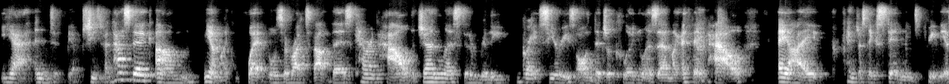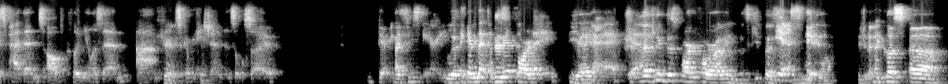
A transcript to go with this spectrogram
yeah, and yeah, she's fantastic. Um, yeah, Michael Kwet also writes about this. Karen Hao, the journalist, did a really great series on digital colonialism. Like, I think how AI can just extend previous patterns of colonialism um, and discrimination is also very I think scary. let's I guess leave that's a this part- thing. Yeah, yeah. Yeah. Let's leave this part for, I mean, let's keep this. Yes. let's move on. Because uh,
